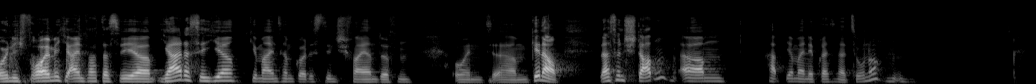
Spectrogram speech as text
Und ich freue mich einfach, dass wir, ja, dass wir hier gemeinsam Gottesdienst feiern dürfen. Und ähm, genau, lass uns starten. Ähm, habt ihr meine Präsentation noch?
